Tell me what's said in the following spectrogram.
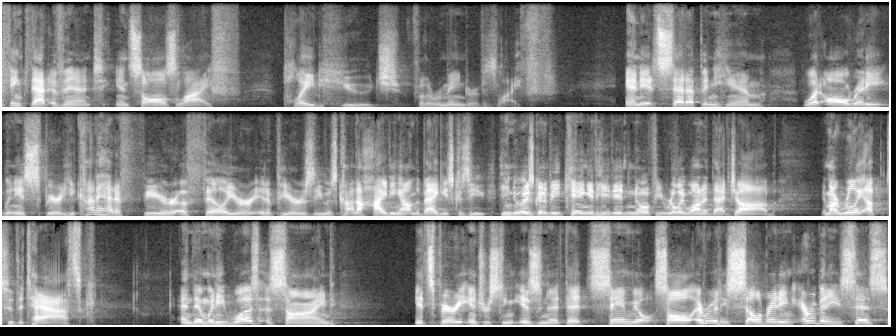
think that event in Saul's life played huge for the remainder of his life. And it set up in him what already in his spirit, he kind of had a fear of failure, it appears. He was kind of hiding out in the baggage because he, he knew he was going to be king and he didn't know if he really wanted that job. Am I really up to the task? And then when he was assigned, it's very interesting, isn't it, that Samuel, Saul, everybody's celebrating. Everybody says,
